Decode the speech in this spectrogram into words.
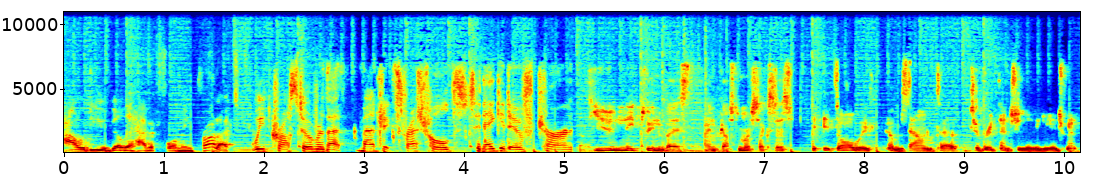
How do you build a habit forming product? We crossed over that magic threshold to negative churn. You need to invest in customer success. it always comes down to, to retention and engagement.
